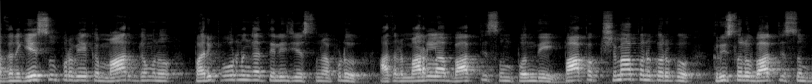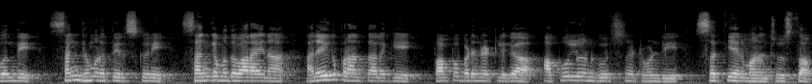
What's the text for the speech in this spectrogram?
అతనికి యేసు ప్రభు యొక్క మార్గమును పరిపూర్ణంగా తెలియజేస్తున్నప్పుడు అతడు మరలా బాప్తిసం పొంది పాప క్షమాపణ కొరకు క్రీస్తులు బాప్తిసం పొంది సంఘమును తెలుసుకుని సంఘము ద్వారా ఆయన అనేక ప్రాంతాలకి పంపబడినట్లుగా అపోలోను కూర్చున్నటువంటి సత్యాన్ని మనం చూస్తాం.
